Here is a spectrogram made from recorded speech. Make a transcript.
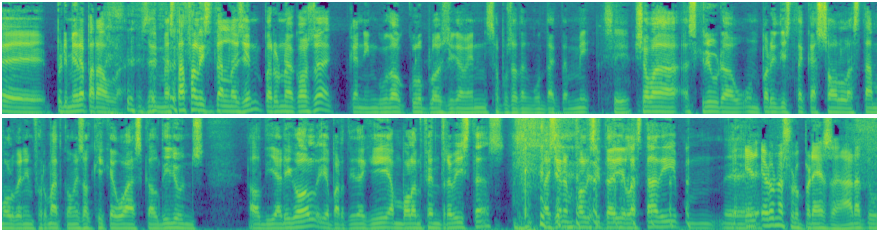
Eh, primera paraula. És a dir, m'està felicitant la gent per una cosa que ningú del club, lògicament, s'ha posat en contacte amb mi. Sí. Això va escriure un periodista que sol estar molt ben informat, com és el Quique Guasca, el dilluns al diari Gol, i a partir d'aquí em volen fer entrevistes. La gent em felicita ahir a l'estadi. Eh... Era una sorpresa, ara t'ho...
